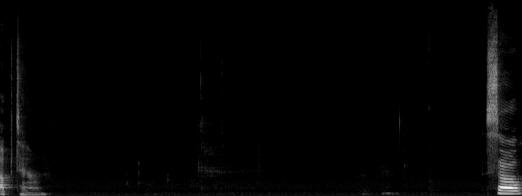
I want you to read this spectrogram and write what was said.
uptown. So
